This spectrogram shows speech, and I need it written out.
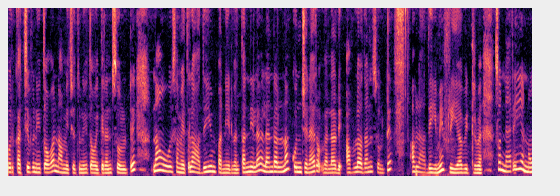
ஒரு கச்சி துணி துவை நான் மிச்ச துணி துவைக்கிறேன்னு சொல்லிட்டு நான் ஒவ்வொரு சமயத்தில் அதையும் பண்ணிடுவேன். தண்ணியில் விளையாண்டாலும்னா கொஞ்ச நேரம் விளாடு அவ்வளோதான்னு சொல்லிட்டு அவளை அதையுமே ஃப்ரீயாக விட்டுருவேன். ஸோ நிறைய நோ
